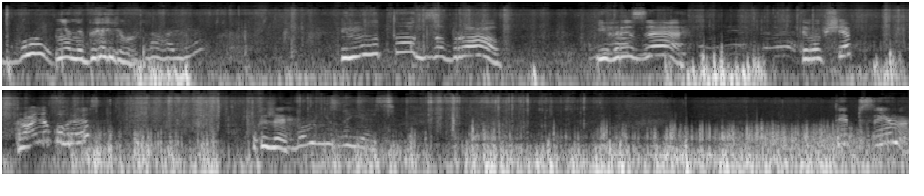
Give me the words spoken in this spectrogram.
Бой. Ні, не бий його. Взагалі? Він молоток забрав. І гризе. Ти взагалі реально погриз? Покажи. Бо мені здається. Ти псина?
